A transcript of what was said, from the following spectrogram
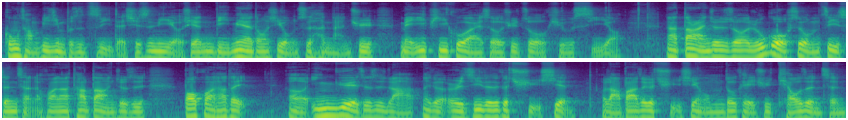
工厂毕竟不是自己的，其实你有些里面的东西，我们是很难去每一批过来的时候去做 QC 哦。那当然就是说，如果是我们自己生产的话，那它当然就是包括它的呃音乐，就是喇那个耳机的这个曲线。喇叭这个曲线，我们都可以去调整成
